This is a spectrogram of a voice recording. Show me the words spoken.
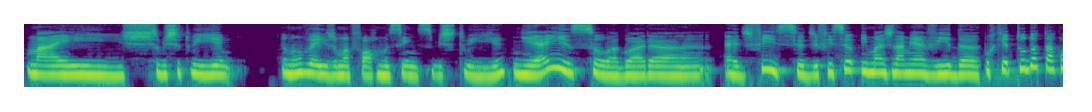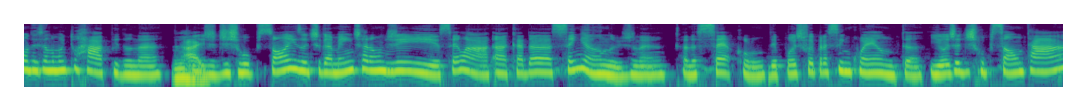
mas substituir eu não vejo uma forma assim de substituir. E é isso. Agora é difícil, difícil imaginar minha vida, porque tudo tá acontecendo muito rápido, né? Uhum. As disrupções antigamente eram de, sei lá, a cada 100 anos, né? Cada século. Depois foi para 50. E hoje a disrupção tá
